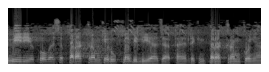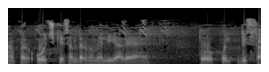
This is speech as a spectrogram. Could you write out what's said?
वीर्य को वैसे पराक्रम के रूप में भी लिया जाता है, लेकिन पराक्रम को यहाँ पर ओज के संदर्भ में लिया गया है। तो कोई दूसरा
